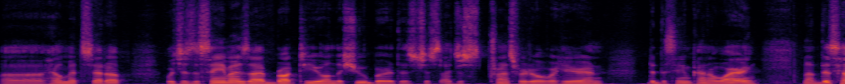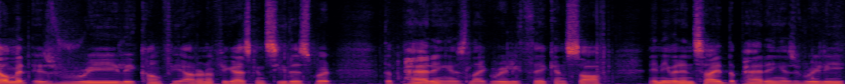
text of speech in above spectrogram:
uh, helmet setup, which is the same as I brought to you on the Schuberth. It's just I just transferred it over here and did the same kind of wiring. Now this helmet is really comfy. I don't know if you guys can see this, but the padding is like really thick and soft, and even inside the padding is really,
